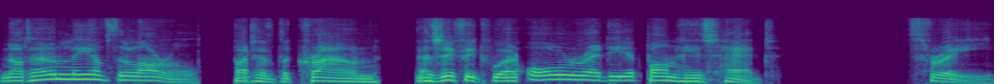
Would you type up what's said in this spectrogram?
not only of the laurel, but of the crown, as if it were already upon his head. 3.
